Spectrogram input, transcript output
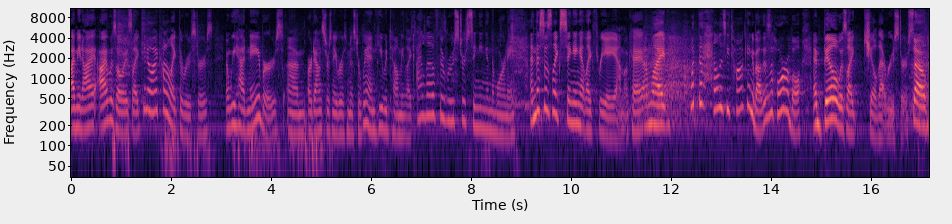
I mean, I, I was always like, you know, I kind of like the roosters. And we had neighbors, um, our downstairs neighbors, Mr. Wynn, he would tell me, like, I love the rooster singing in the morning. And this is like singing at like 3 a.m., okay? I'm like, what the hell is he talking about? This is horrible. And Bill was like, kill that rooster. So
